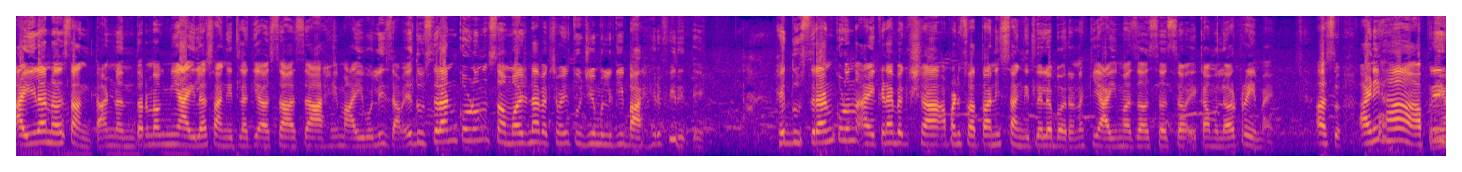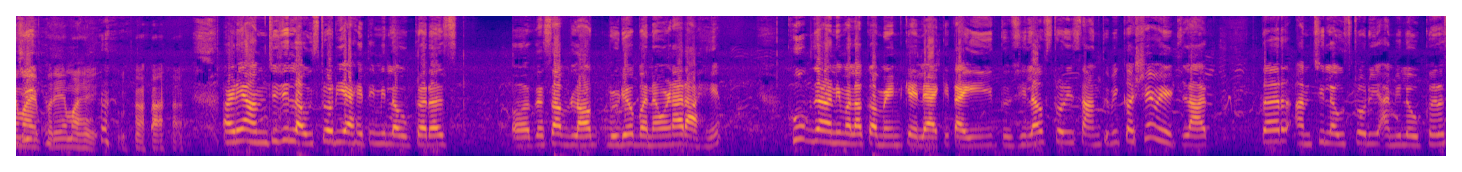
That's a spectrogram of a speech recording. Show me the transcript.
आईला न सांगता आणि नंतर मग मी आईला सांगितलं की असं असं आहे मग आई बोली जा. म्हणजे दुसऱ्यांकडून समजण्यापेक्षा म्हणजे तुझी मुलगी बाहेर फिरते. हे दुसऱ्यांकडून ऐकण्यापेक्षा आपण स्वतःनीच सांगितलेलं बरं ना की आई माझं असं असं एका मुलावर प्रेम आहे. असो. आणि हा आपली प्रेम जी- आहे प्रेम आहे. आणि आमची जी लव्ह स्टोरी आहे ती मी लवकरच अ, त्याचा ब्लॉग व्हिडिओ बनवणार आहे. खूप जणांनी मला कमेंट केल्या की ताई तुझी लव्ह स्टोरी सांग. तुम्ही कसे भेटलात? तर आमची लव्ह स्टोरी आम्ही लवकरच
